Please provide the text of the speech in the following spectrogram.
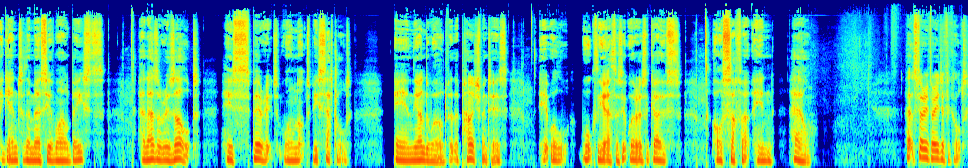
again to the mercy of wild beasts, and as a result, his spirit will not be settled in the underworld, but the punishment is it will walk the earth as it were as a ghost or suffer in hell. That's very, very difficult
